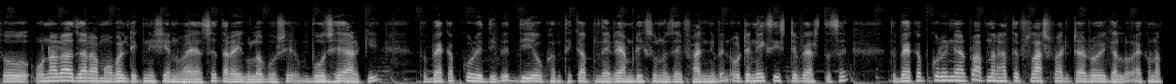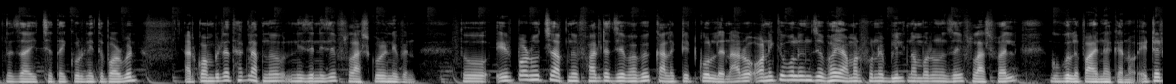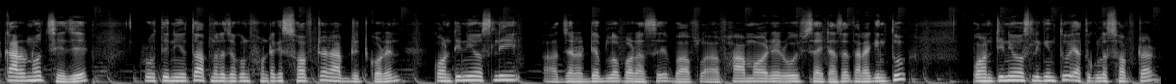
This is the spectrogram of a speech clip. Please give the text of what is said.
তো ওনারা যারা মোবাইল টেকনিশিয়ান ভাই আছে, তারা এগুলো বসে, বোঝে আর কি। তো ব্যাকআপ করে দিবে, দিয়ে ওখান থেকে আপনি র্যাম ডিস্ক অনুযায়ী ফাইল নেবেন। ওটা নেক্সট স্টেপে আসতেছে। তো ব্যাকআপ করে নেওয়ার পর আপনার হাতে ফ্ল্যাশ ফাইলটা রয়ে গেল। এখন আপনি যা ইচ্ছে তাই করে নিতে পারবেন। আর কম্পিউটার থাকলে আপনি নিজে নিজে ফ্ল্যাশ করে নেবেন। তো এরপর হচ্ছে আপনি ফাইলটা যেভাবে কালেক্টেড করলেন। আরও অনেকে বলেন যে, ভাই, আমার ফোনের বিল্ড নাম্বার অনুযায়ী ফ্ল্যাশ ফাইল গুগলে পায় না কেন? এটার কারণ হচ্ছে যে, প্রতিনিয়ত আপনারা যখন ফোনটাকে সফটওয়্যার আপডেট করেন কন্টিনিউয়াসলি যারা ডেভেলপার আছে বা ফার্মওয়্যারের ওয়েবসাইট আছে, তারা কিন্তু কন্টিনিউয়াসলি কিন্তু এতগুলো সফটওয়্যার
